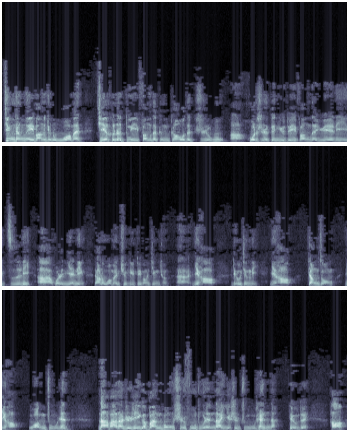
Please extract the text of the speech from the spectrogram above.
敬称对方就是我们。结合着对方的更高的职务啊，或者是根据对方的阅历、资历啊，或者年龄，让我们去给对方敬称啊，你好，刘经理，你好，张总，你好，王主任，哪怕他只是一个办公室副主任，那也是主任呢，对不对？好。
